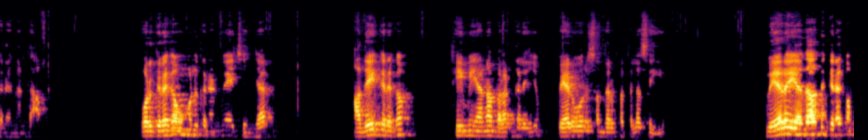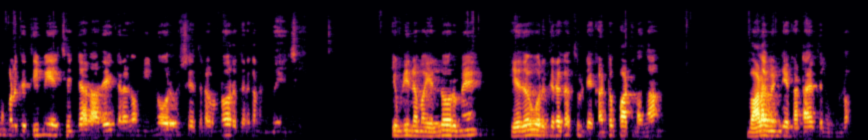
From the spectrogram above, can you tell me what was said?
கிரகங்கள் தான். ஒரு கிரகம் உங்களுக்கு நன்மையை செஞ்சால் அதே கிரகம் தீமையான பலன்களையும் வேற ஒரு சந்தர்ப்பத்தில் செய்யும். வேற ஏதாவது கிரகம் உங்களுக்கு தீமையை செஞ்சால் அதே கிரகம் இன்னொரு விஷயத்துல இன்னொரு கிரகம் நன்மையை செய்யும். இப்படி நம்ம எல்லோருமே ஏதோ ஒரு கிரகத்தினுடைய கட்டுப்பாட்டில் தான் வாழ வேண்டிய கட்டாயத்தில் உள்ளோம்.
